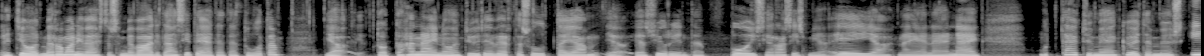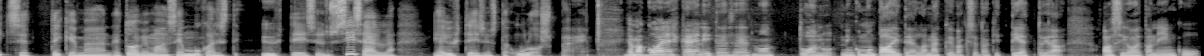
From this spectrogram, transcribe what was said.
että joo, me romaniväestössä me vaaditaan sitä ja tätä tuota. Ja tottahan näin on, että yhdenvertaisuutta ja, ja, ja syrjintä pois ja rasismia ei ja näin ja näin ja näin. Mutta täytyy meidän kyetä myös itse tekemään ja toimimaan sen mukaisesti yhteisön sisällä ja yhteisöstä ulospäin. Ja mä koen ehkä eniten se, että mä oon tuonut niin mun taiteella näkyväksi jotakin tiettyjä asioita, niin kuin,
